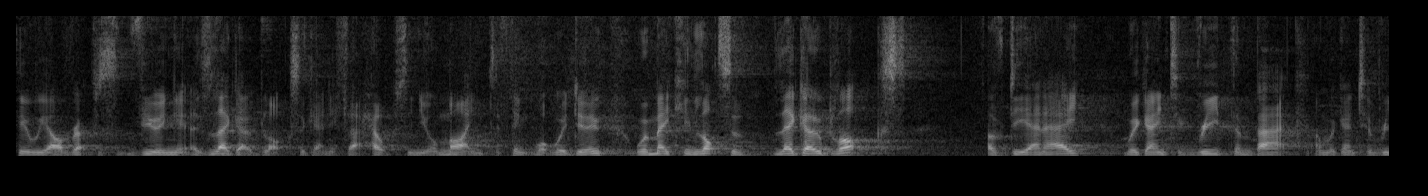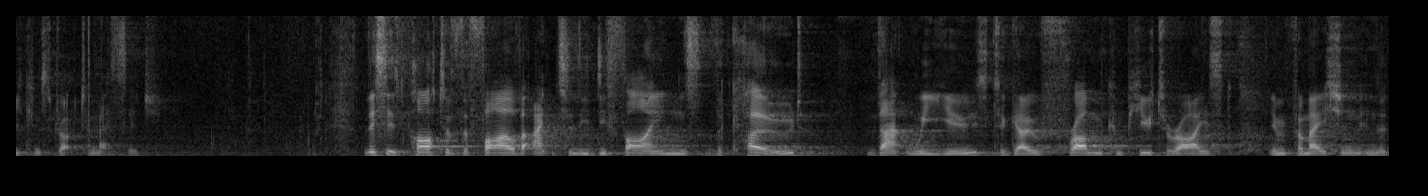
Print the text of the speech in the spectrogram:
Here we are viewing it as Lego blocks again, if that helps in your mind to think what we're doing. We're making lots of Lego blocks of DNA. We're going to read them back and we're going to reconstruct a message. This is part of the file that actually defines the code that we use to go from computerized information in the,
